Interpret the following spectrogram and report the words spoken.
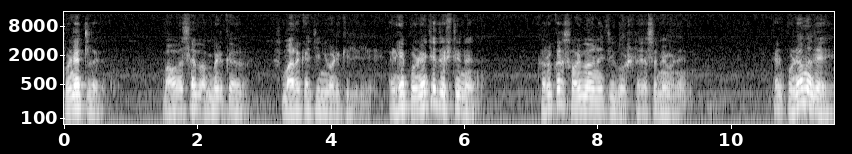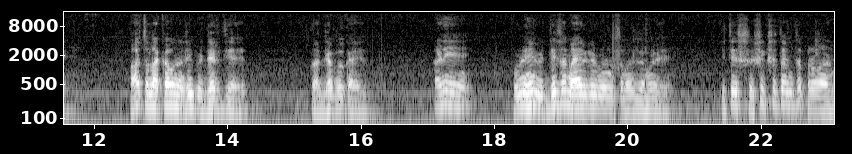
पुण्यातलं बाबासाहेब आंबेडकर स्मारकाची निवड केलेली आहे. आणि हे पुण्याच्या दृष्टीनं खरोखर स्वाभिमानाची गोष्ट आहे असं मी म्हणेन. कारण पुण्यामध्ये पाच लाखाहून अधिक विद्यार्थी आहेत प्राध्यापक आहेत. आणि पुणे हे विद्येचं माहेरघर म्हणून समजल्यामुळे इथे सुशिक्षितांचं प्रमाण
